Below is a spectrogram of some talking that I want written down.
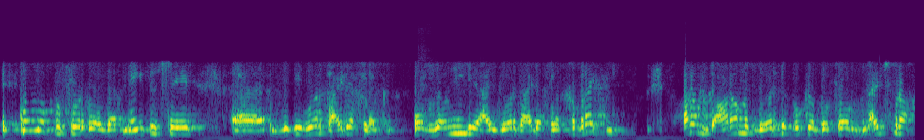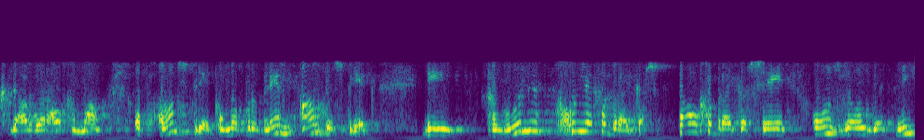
Dit kom op byvoorbeeld dat mense sê uh die woord heiliglik of wil nie die woord heiliglik gebruik nie. Daarom daarom het woordeboeke byvoorbeeld uitspraak daaroor al gemaak of aanspreek om 'n probleem aan te spreek die gewone goeie gebruikers, taalgebruikers sê ons wil dit nie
